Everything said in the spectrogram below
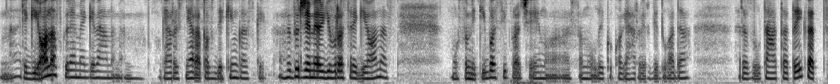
Na, regionas, kuriame gyvename, ko gero jis nėra toks dėkingas kaip viduržėmio ir jūros regionas. Mūsų mytybos įpročiai nuo senų laikų, ko gero, irgi duoda rezultatą. Tai, kad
